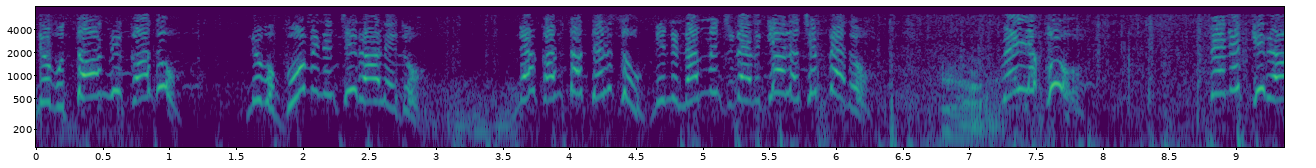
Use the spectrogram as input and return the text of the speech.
నువ్వు తాన్వి కాదు. నువ్వు భూమి నుంచి రాలేదు. నాకంతా తెలుసు. నిన్ను నమ్మించడానికి అలా చెప్పాను. వెళ్ళకు. వెనక్కి రా.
